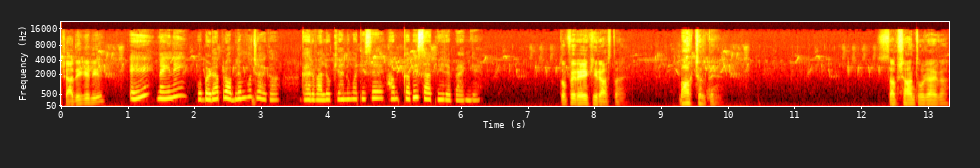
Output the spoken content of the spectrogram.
शादी के लिए? ए नहीं नहीं वो बड़ा प्रॉब्लम हो जाएगा. घर वालों की अनुमति से हम कभी साथ नहीं रह पाएँगे. तो फिर एक ही रास्ता है। भाग चलते हैं। सब शांत हो जाएगा,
